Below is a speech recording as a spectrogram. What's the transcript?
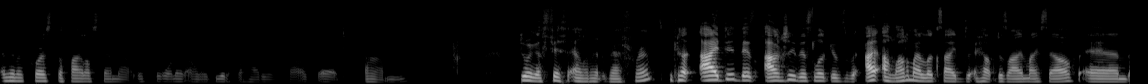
and then, of course, the final standout was the one and only beautiful Heidi N Closet. Um, doing a Fifth Element reference because I did this. Actually, this look is I, a lot of my looks I d- helped design myself, and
